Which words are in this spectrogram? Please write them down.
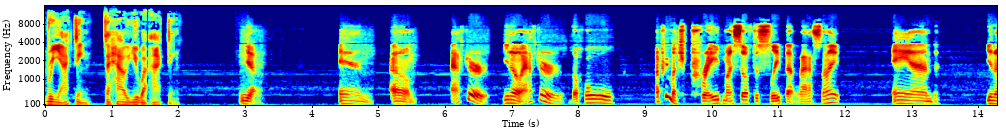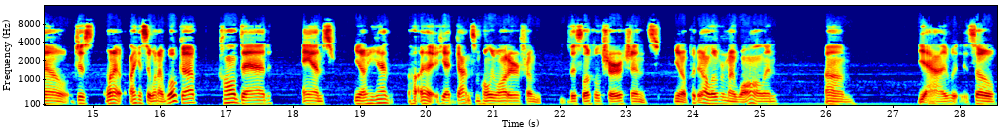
reacting to how you were acting. Yeah. And um, after, you know, after the whole, I pretty much prayed myself to sleep that last night. And, you know, just when I, like I said, when I woke up, called dad, and, you know, he had, uh, he had gotten some holy water from this local church and, you know, put it all over my wall. And, um, yeah, so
